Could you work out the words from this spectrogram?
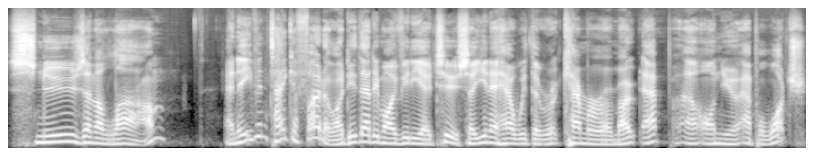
snooze an alarm, and even take a photo. I did that in my video too. So, you know how with the camera remote app uh, on your Apple Watch,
